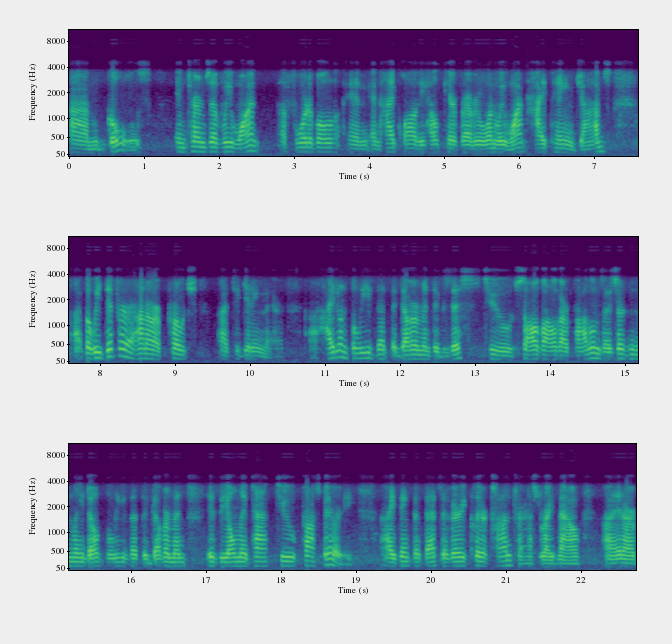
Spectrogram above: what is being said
um, goals in terms of we want affordable and, and high quality health care for everyone. We want high paying jobs, uh, but we differ on our approach uh, to getting there. I don't believe that the government exists to solve all of our problems. I certainly don't believe that the government is the only path to prosperity. I think that that's a very clear contrast right now uh, in our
